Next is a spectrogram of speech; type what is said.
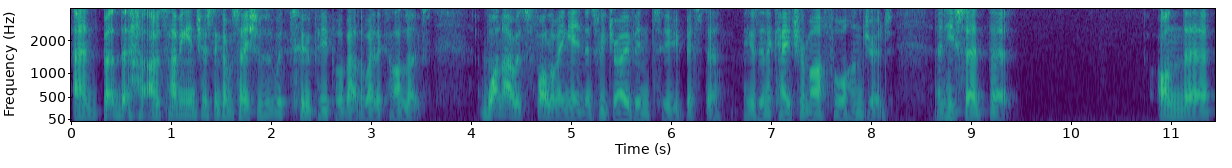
and but the, I was having interesting conversations with two people about the way the car looks. One I was following in as we drove into Bicester. He was in a Caterham R400, and he said that on the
